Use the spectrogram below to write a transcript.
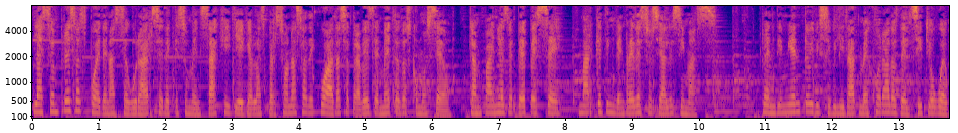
Las empresas pueden asegurarse de que su mensaje llegue a las personas adecuadas a través de métodos como SEO, campañas de PPC, marketing en redes sociales y más. Rendimiento y visibilidad mejorados del sitio web.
